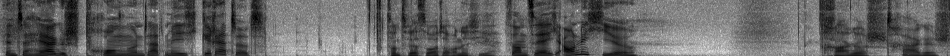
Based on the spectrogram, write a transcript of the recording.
hinterhergesprungen und hat mich gerettet. Sonst wärst du heute auch nicht hier. Sonst wäre ich auch nicht hier. Tragisch. Tragisch.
